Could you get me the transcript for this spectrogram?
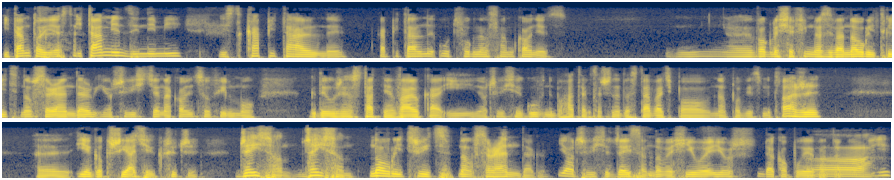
I tam to jest. I tam między innymi jest kapitalny, kapitalny utwór na sam koniec. W ogóle się film nazywa No Retreat, No Surrender i oczywiście na końcu filmu gdy już jest ostatnia walka i oczywiście główny bohater zaczyna dostawać po, no powiedzmy, twarzy, e, jego przyjaciel krzyczy Jason, Jason, no retreat, no surrender. I oczywiście Jason, nowe siły już nakopuje Watakowi.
